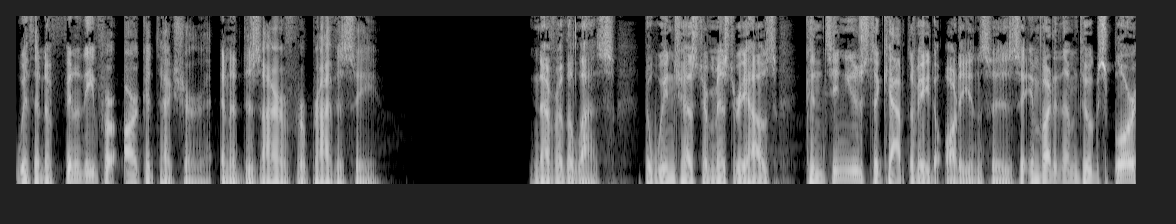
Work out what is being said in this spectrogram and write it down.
with an affinity for architecture and a desire for privacy. Nevertheless, the Winchester Mystery House continues to captivate audiences, inviting them to explore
